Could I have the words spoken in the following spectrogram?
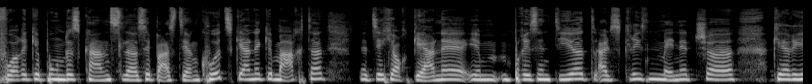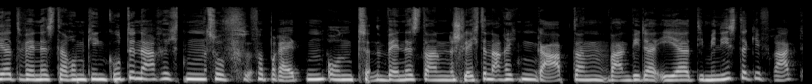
vorige Bundeskanzler Sebastian Kurz gerne gemacht hat. Er hat sich auch gerne präsentiert als Krisenmanager geriert, wenn es darum ging, gute Nachrichten zu verbreiten und wenn es dann schlechte Nachrichten gab, dann waren wieder eher die Minister gefragt.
